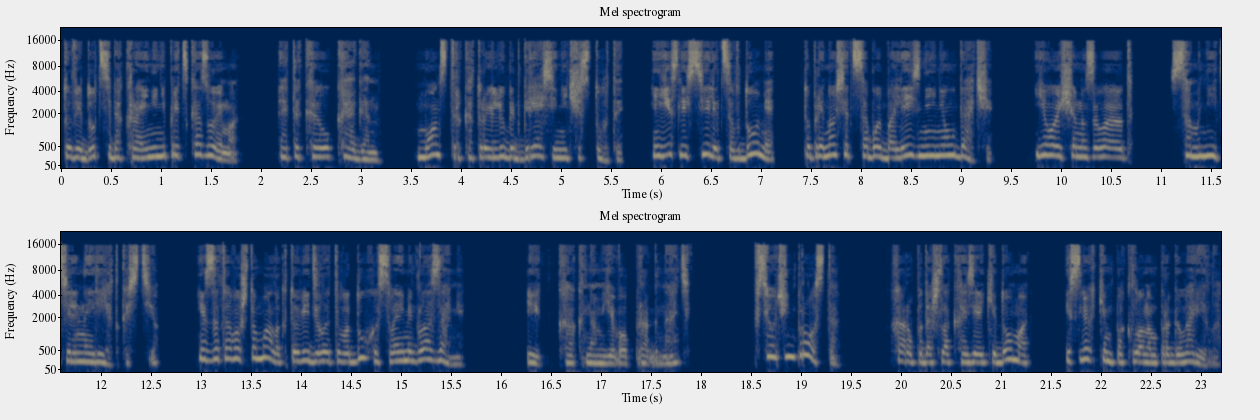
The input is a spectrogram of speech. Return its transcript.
то ведут себя крайне непредсказуемо. Это Кэу Кэган, монстр, который любит грязь и нечистоты. И если селится в доме, то приносит с собой болезни и неудачи. Его еще называют сомнительной редкостью, из-за того, что мало кто видел этого духа своими глазами. И как нам его прогнать? Все очень просто. Хару подошла к хозяйке дома и с легким поклоном проговорила.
